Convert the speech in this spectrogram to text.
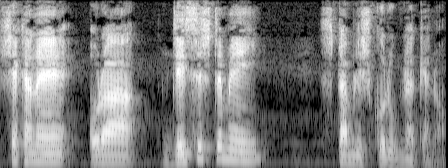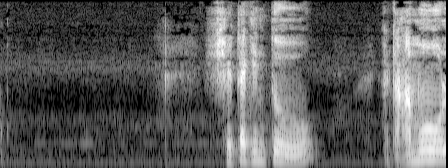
সেখানে ওরা যেই সিস্টেমেই স্টাবলিশ করুক না কেন, সেটা কিন্তু একটা আমূল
